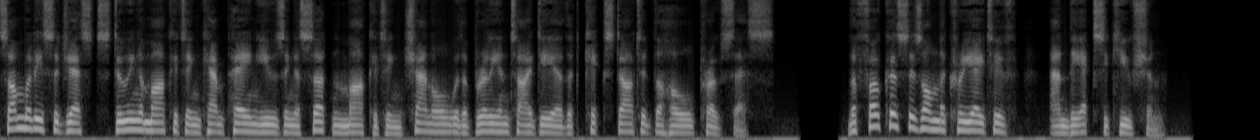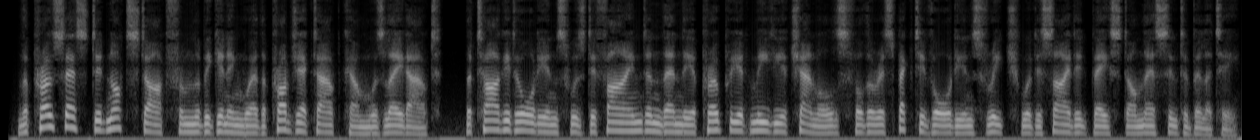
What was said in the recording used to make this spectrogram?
Somebody suggests doing a marketing campaign using a certain marketing channel with a brilliant idea that kick-started the whole process. The focus is on the creative, and the execution. The process did not start from the beginning where the project outcome was laid out, the target audience was defined and then the appropriate media channels for the respective audience reach were decided based on their suitability.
